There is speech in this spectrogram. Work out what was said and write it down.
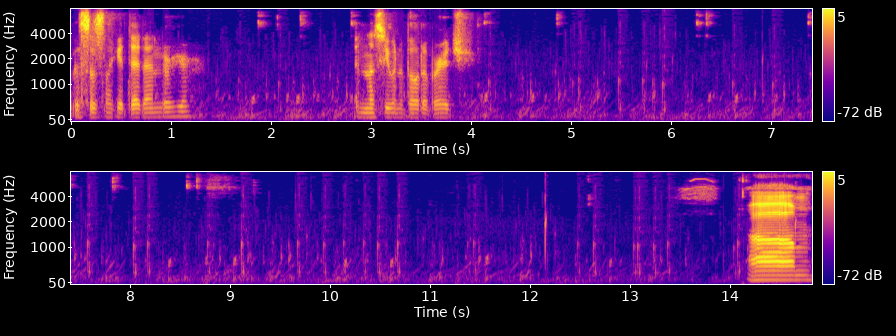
This is like a dead end over here. Unless you want to build a bridge. Um,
